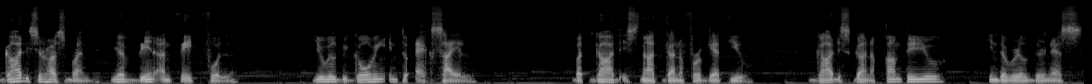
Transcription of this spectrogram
God is your husband. You have been unfaithful. You will be going into exile. But God is not gonna forget you God is gonna come to you in the wilderness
